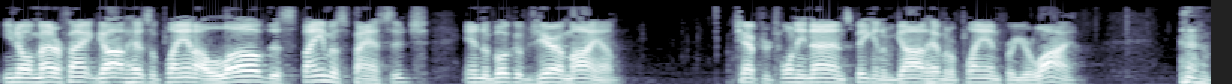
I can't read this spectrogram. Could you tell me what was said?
you know, matter of fact, God has a plan. I love this famous passage in the book of Jeremiah, chapter 29, speaking of God having a plan for your life. and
